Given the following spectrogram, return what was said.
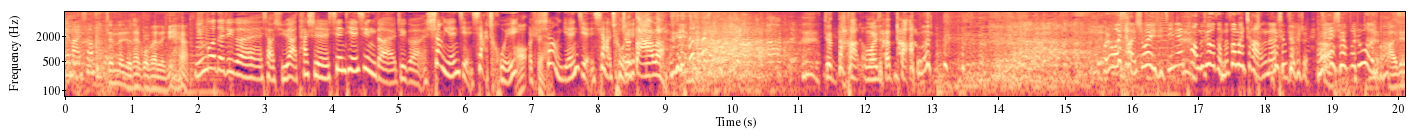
哎呀妈，笑死了！真的是太过分了，你。宁波的这个小徐啊，他是先天性的这个上眼睑下垂，哦是啊上眼睑下垂，就耷了，就耷了，往下耷了。想说一句，今天汤姆秀怎么这么长呢？就是坚持不住了都。啊，这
